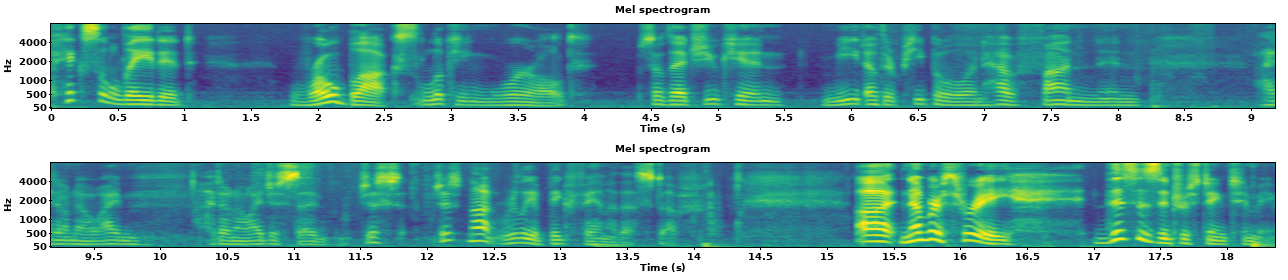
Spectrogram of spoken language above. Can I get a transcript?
pixelated Roblox looking world so that you can meet other people and have fun and I don't know. I'm I don't know. I just I'm just just not really a big fan of that stuff. Uh, number three, this is interesting to me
